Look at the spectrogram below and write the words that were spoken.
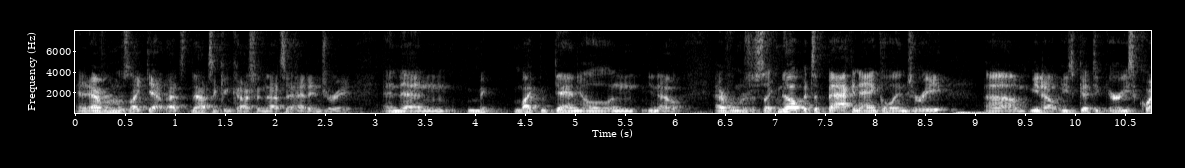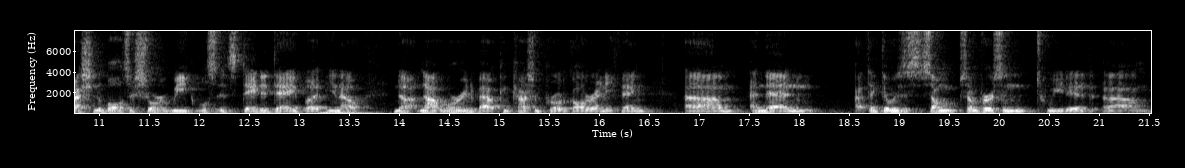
and everyone was like, yeah, that's, that's a concussion, that's a head injury. And then Mc, Mike McDaniel and, you know, everyone was just like, nope, it's a back and ankle injury. Um, you know, he's good to, or he's questionable. It's a short week. We'll, it's day to day, but you know, not not worried about concussion protocol or anything. Um, and then I think there was some some person tweeted um,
